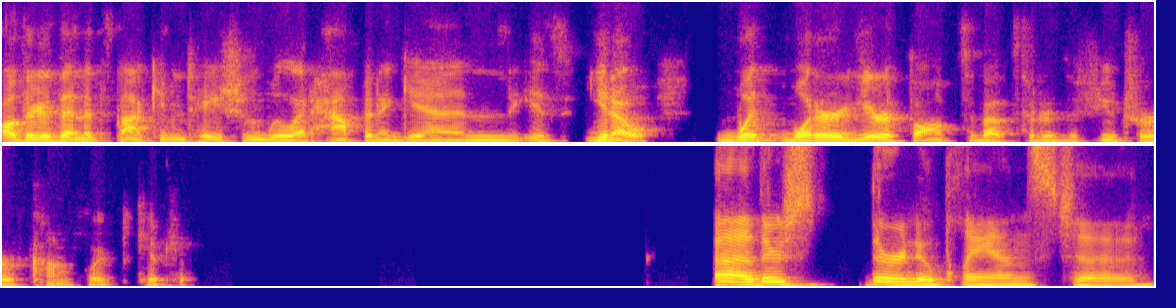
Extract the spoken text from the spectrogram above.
other than its documentation? Will it happen again? Is you know what what are your thoughts about sort of the future of conflict kitchen? Uh, there's there are no plans to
